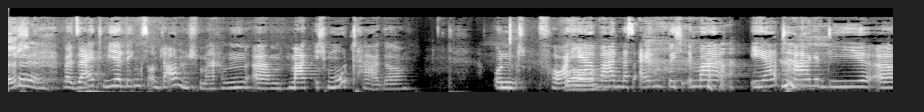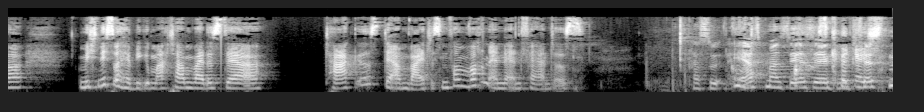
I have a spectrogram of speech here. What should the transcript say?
weil seit wir links und launisch machen, ähm, mag ich Montage. Und vorher wow. waren das eigentlich immer eher Tage, die äh, mich nicht so happy gemacht haben, weil das der Tag ist, der am weitesten vom Wochenende entfernt ist. Hast du erstmal sehr, sehr gut fest,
